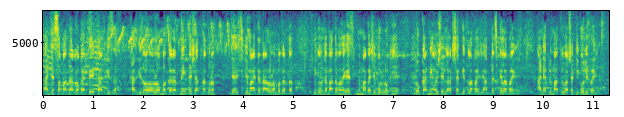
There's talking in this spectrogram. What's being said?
आणि जे समाजदार लोक आहेत ते खाजगीचा खाजगीचा अवलंब करत नाही. ते शासनाकडूनच जे स्कीम आहेत त्याचा अवलंब करतात. मी तुमच्या माध्यमातून हेच मी मागाशी बोललो की लोकांनी आयुष्य लक्षात घेतला पाहिजे अभ्यास केला पाहिजे आणि आपली मातृभाषा टिकवली पाहिजे.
